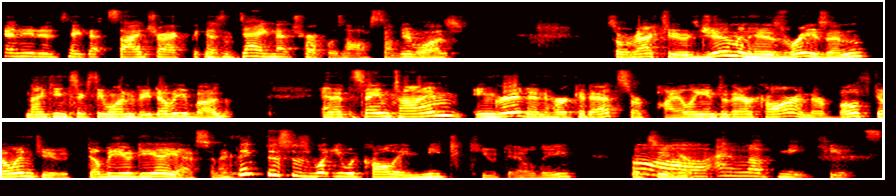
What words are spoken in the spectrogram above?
like I needed to take that sidetrack because dang, that truck was awesome. It was. So we're back to Jim and his Raisin 1961 VW Bug. And at the same time, Ingrid and her cadets are piling into their car and they're both going to WDAS. And I think this is what you would call a meet cute, LD. Let's see here. I love meat cutes.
